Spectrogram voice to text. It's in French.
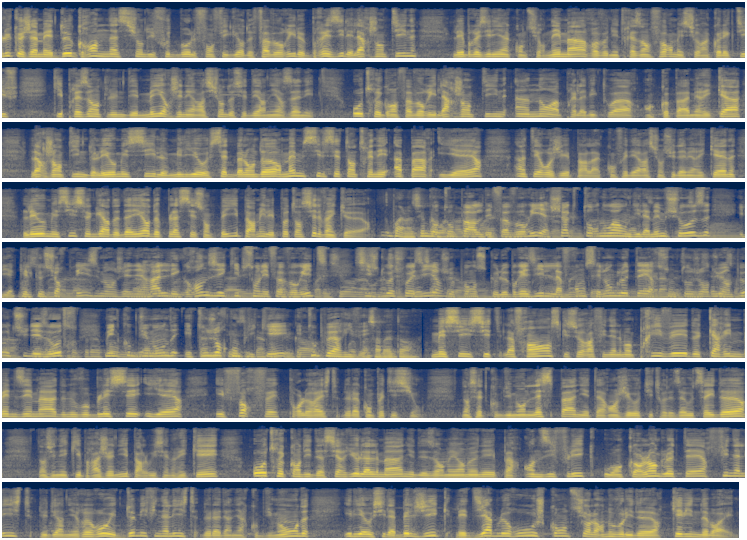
Plus que jamais, deux grandes nations du football font figure de favoris, le Brésil et l'Argentine. Les Brésiliens comptent sur Neymar, revenu très en forme, et sur un collectif qui présente l'une des meilleures générations de ces dernières années. Autre grand favori, l'Argentine, un an après la victoire en Copa América. L'Argentine de Léo Messi, le milieu aux 7 ballons d'or, même s'il s'est entraîné à part hier. Interrogé par la Confédération sud-américaine, Léo Messi se garde d'ailleurs de placer son pays parmi les potentiels vainqueurs. Quand on parle des favoris, à chaque tournoi, on dit la même chose. Il y a quelques surprises, mais en général, les grandes équipes sont les favorites. Si je dois choisir, je pense que le Brésil, la France et l'Angleterre sont aujourd'hui un peu au-dessus des autres, mais une Coupe du Monde est toujours compliquée et tout peut arriver. Messi cite la France qui sera finalement privée de Karim Benzema, de nouveau blessé hier et forfait pour le reste de la compétition. Dans cette Coupe du Monde, l'Espagne est arrangée au titre des outsiders, dans une équipe rajeunie par Luis Enrique. Autre candidat sérieux, l'Allemagne, désormais emmenée par Hansi Flick, ou encore l'Angleterre, finaliste du dernier Euro et demi-finaliste de la dernière Coupe du Monde. Il y a aussi la Belgique. Les Diables Rouges comptent sur leur nouveau leader, Kevin De Bruyne.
